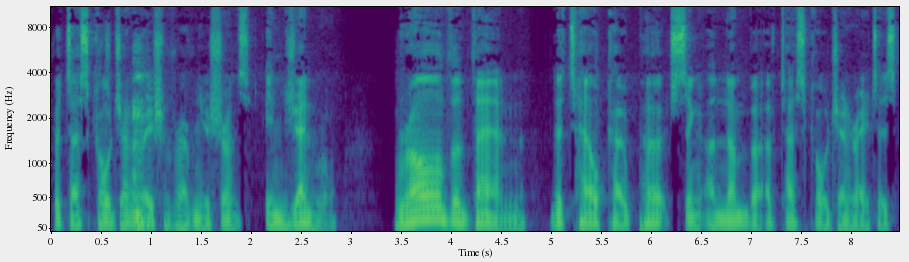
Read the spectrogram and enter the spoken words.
for test call generation for revenue assurance in general, rather than the telco purchasing a number of test call generators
